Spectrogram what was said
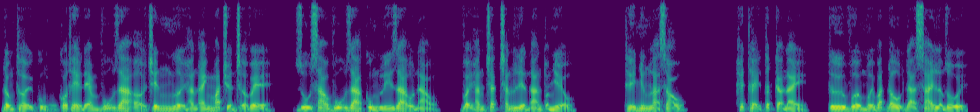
đồng thời cũng có thể đem vũ gia ở trên người hắn ánh mắt chuyển trở về dù sao vũ gia cùng lý gia ồn ào vậy hắn chắc chắn liền an toàn nhiều thế nhưng là sáu hết thệ tất cả này từ vừa mới bắt đầu đã sai lầm rồi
